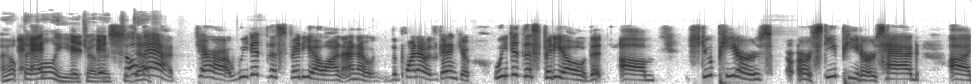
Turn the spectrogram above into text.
I hope they all eat each other It's so death. bad. Tara, we did this video on, and I, the point I was getting to, we did this video that um, Stew Peters or, or Steve Peters had uh,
